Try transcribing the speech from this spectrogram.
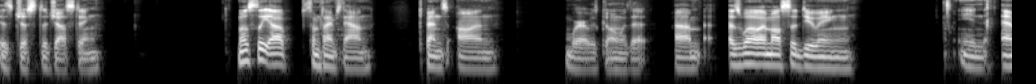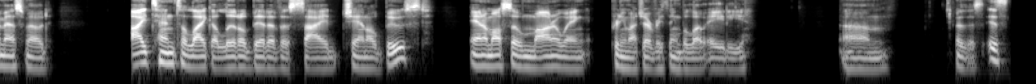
is just adjusting. Mostly up, sometimes down. Depends on where I was going with it. Um, as well, I'm also doing in MS mode. I tend to like a little bit of a side channel boost, and I'm also monoing pretty much everything below 80. Um, for this is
